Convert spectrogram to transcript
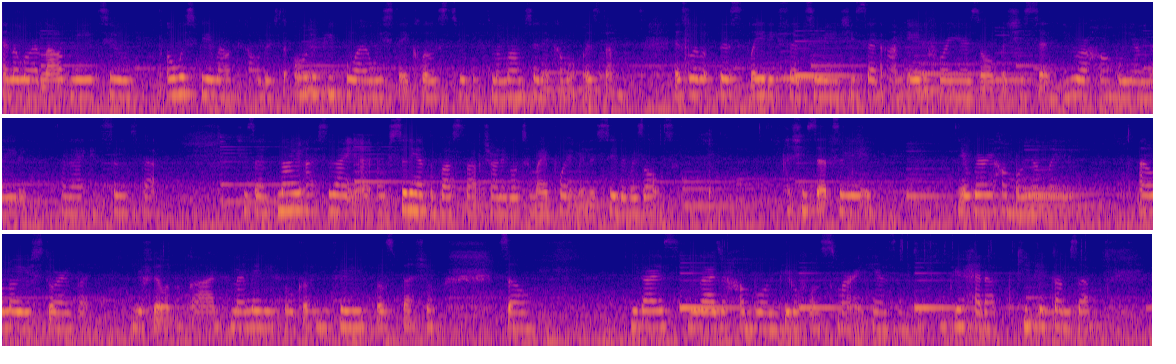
and the Lord allowed me to always be around the elders. The older people I always stay close to because my mom said they come with wisdom. This little this lady said to me, she said, I'm 84 years old, but she said, you're a humble young lady. And I can sense that. She said, now I said, I, I'm sitting at the bus stop trying to go to my appointment to see the results. And she said to me, you're a very humble young lady. I don't know your story, but you're filled with God. And that made me feel good and made me feel special. So you guys, you guys are humble and beautiful and smart and handsome. Just keep your head up. Keep your thumbs up.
